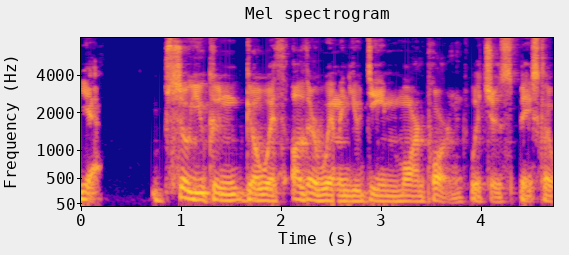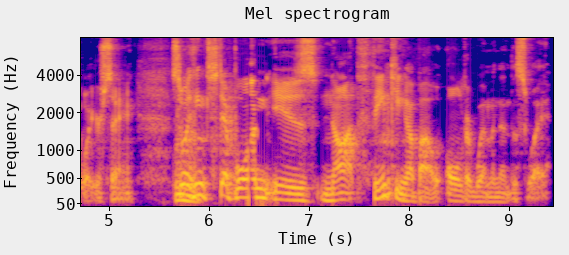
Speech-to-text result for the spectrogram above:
Yeah. So you can go with other women you deem more important, which is basically what you're saying. So Mm-hmm. I think step one is not thinking about older women in this way.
